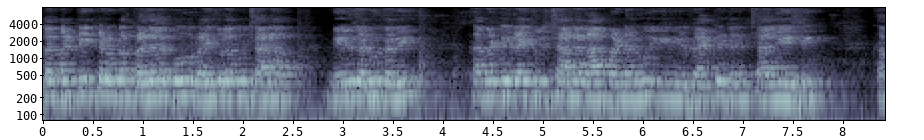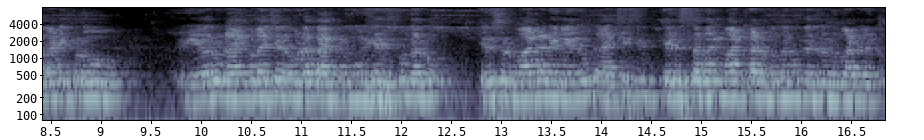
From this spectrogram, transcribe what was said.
కాబట్టి ఇక్కడ ఉన్న ప్రజలకు రైతులకు చాలా మేలు జరుగుతుంది. కాబట్టి రైతులు చాలా లాభపడ్డారు ఈ ఫ్యాక్టరీ చాలు చేసి. కాబట్టి ఇప్పుడు ఎవరు నాయకులు వచ్చినా కూడా ఫ్యాక్టరీ మూసేస్తున్నారు. తెలుసుడు మాటనే లేదు. వచ్చేసి తెలుస్తామని మాట్లాడుతున్నారు. తెలుసుడు మాట లేదు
